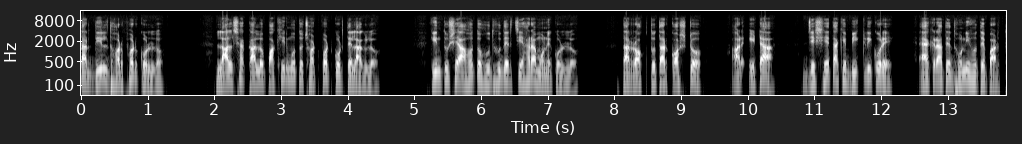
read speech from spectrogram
তার দিল ধরফর করল। লালসা কালো পাখির মতো ছটপট করতে লাগল। কিন্তু সে আহত হুদহুদের চেহারা মনে করল। তার রক্ত, তার কষ্ট, আর এটা যে সে তাকে বিক্রি করে এক রাতে ধনী হতে পারত,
